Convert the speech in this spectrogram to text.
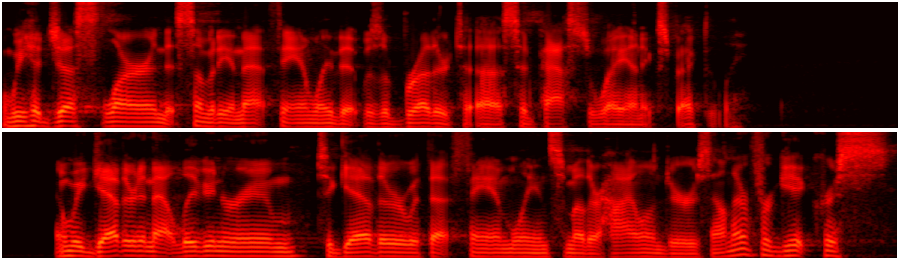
We had just learned that somebody in that family that was a brother to us had passed away unexpectedly. And we gathered in that living room together with that family and some other Highlanders. I'll never forget Chris,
